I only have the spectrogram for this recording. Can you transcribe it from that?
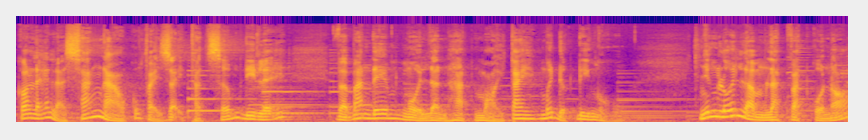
Có lẽ là sáng nào cũng phải dậy thật sớm đi lễ Và ban đêm ngồi lần hạt mỏi tay mới được đi ngủ. Những lỗi lầm lặt vặt của nó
